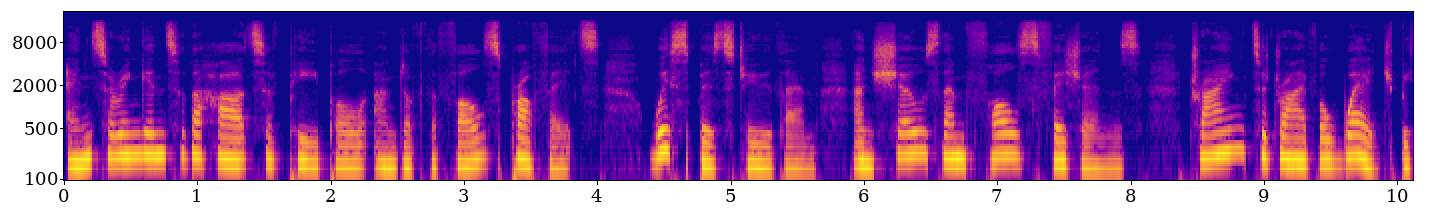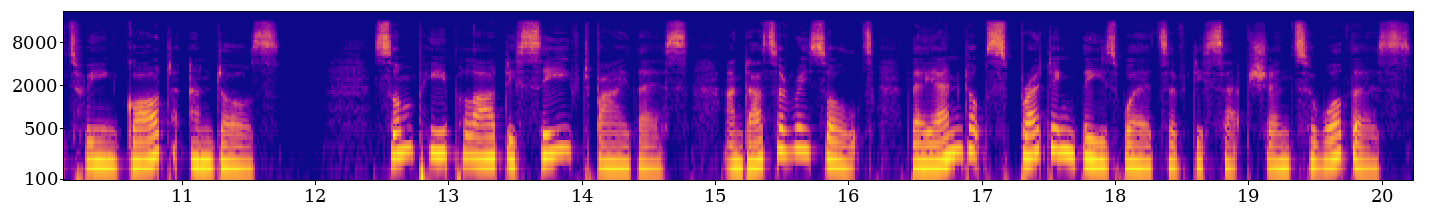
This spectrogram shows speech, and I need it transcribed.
entering into the hearts of people and of the false prophets, whispers to them and shows them false visions, trying to drive a wedge between God and us. Some people are deceived by this, and as a result, they end up spreading these words of deception to others.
